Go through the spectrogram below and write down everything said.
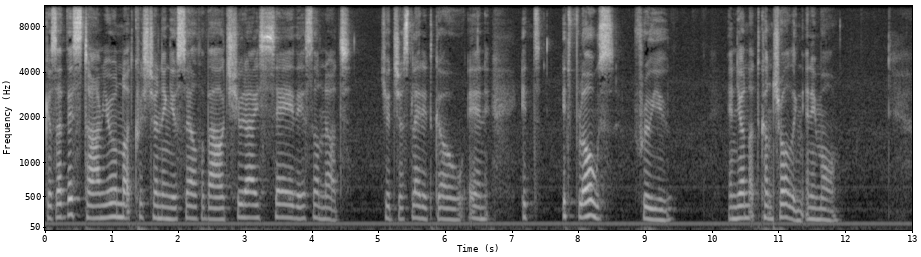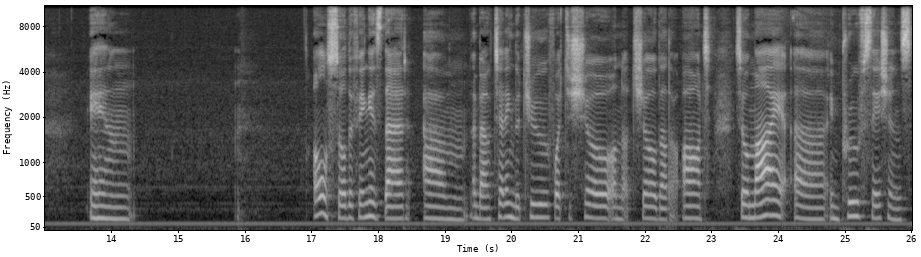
because at this time, you're not questioning yourself about should I say this or not. You just let it go and it it flows through you and you're not controlling anymore. And also the thing is that um, about telling the truth, what to show or not show about our art. So my uh, improved sessions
